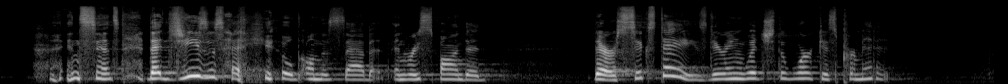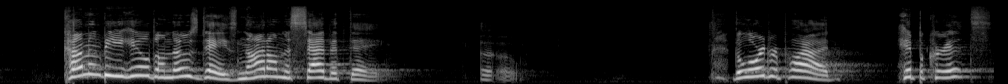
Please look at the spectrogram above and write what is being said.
incensed that Jesus had healed on the Sabbath and responded, there are six days during which the work is permitted. Come and be healed on those days, not on the Sabbath day. Uh oh. The Lord replied, Hypocrites!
